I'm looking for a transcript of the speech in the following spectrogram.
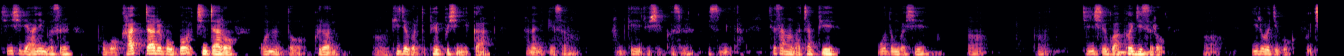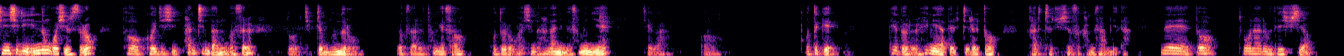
진실이 아닌 것을 보고 가짜를 보고 진짜로 오는 또 그런 어, 기적을 또 베푸시니까 하나님께서 함께 해주실 것을 믿습니다. 세상은 어차피 모든 것이 어, 어, 진실과 거짓으로 어, 이루어지고 그 진실이 있는 곳일수록 더 거짓이 판친다는 것을 또 직접 눈으로 역사를 통해서 보도록 하시는 하나님의 섭리에 제가 어, 어떻게 태도를 행해야 될지를 또 가르쳐 주셔서 감사합니다. 네, 또 좋은 하루 되십시오.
